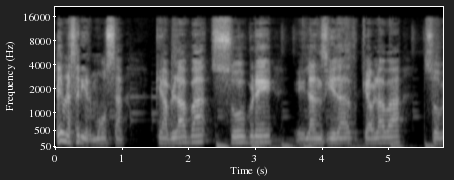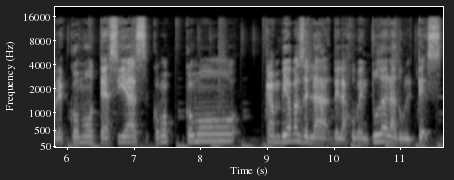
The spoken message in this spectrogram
era una serie hermosa que hablaba sobre eh, la ansiedad, que hablaba sobre cómo te hacías, cómo, cómo cambiabas de la, de la juventud a la adultez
